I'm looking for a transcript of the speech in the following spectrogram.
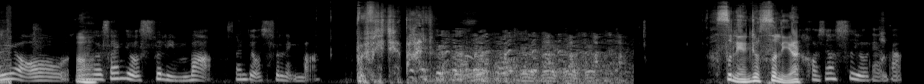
没有，啊那个三九四零吧，三九四零吧，不不扯淡了。四零就四零，好像是有点大。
